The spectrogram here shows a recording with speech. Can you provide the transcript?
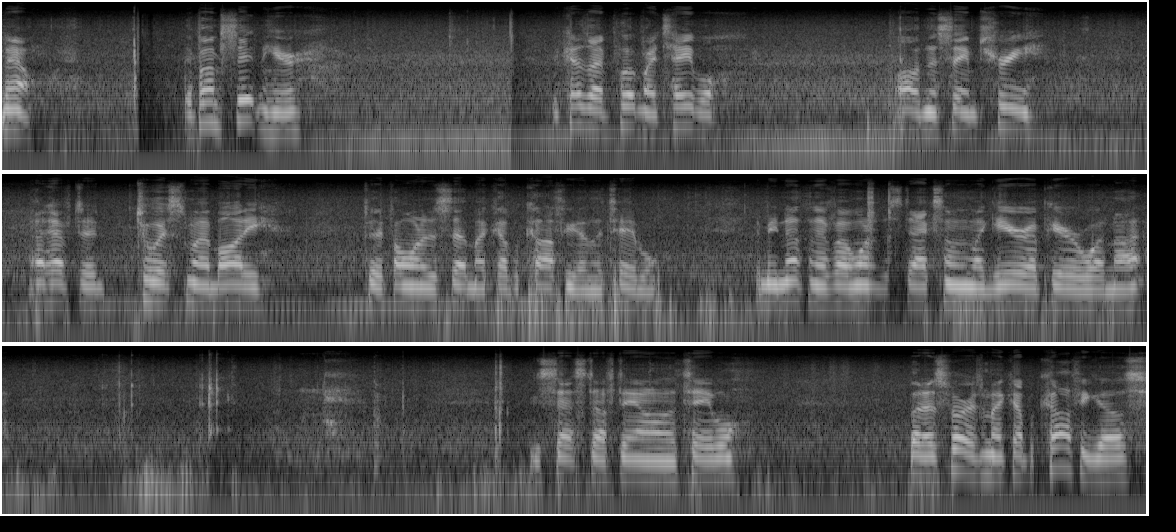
Now, if I'm sitting here because I put my table in the same tree, I'd have to twist my body to, if I wanted to set my cup of coffee on the table. It'd be nothing if I wanted to stack some of my gear up here or whatnot. You set stuff down on the table. But as far as my cup of coffee goes,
